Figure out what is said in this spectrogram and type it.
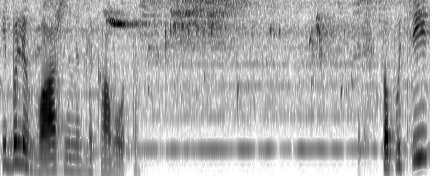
и были важными для кого-то. По пути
